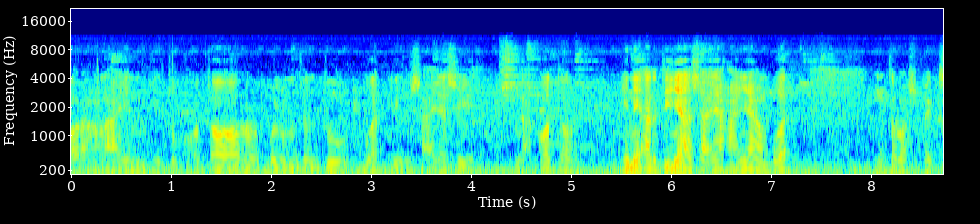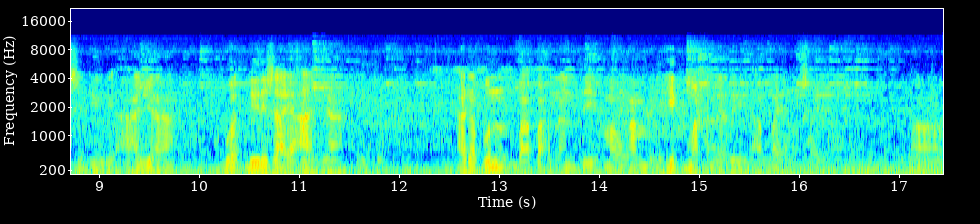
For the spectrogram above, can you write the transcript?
orang lain itu kotor belum tentu buat diri saya sih nggak kotor. Ini artinya saya hanya buat introspeksi diri aja buat diri saya aja gitu. Adapun bapak nanti mau ngambil hikmah dari apa yang saya uh,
